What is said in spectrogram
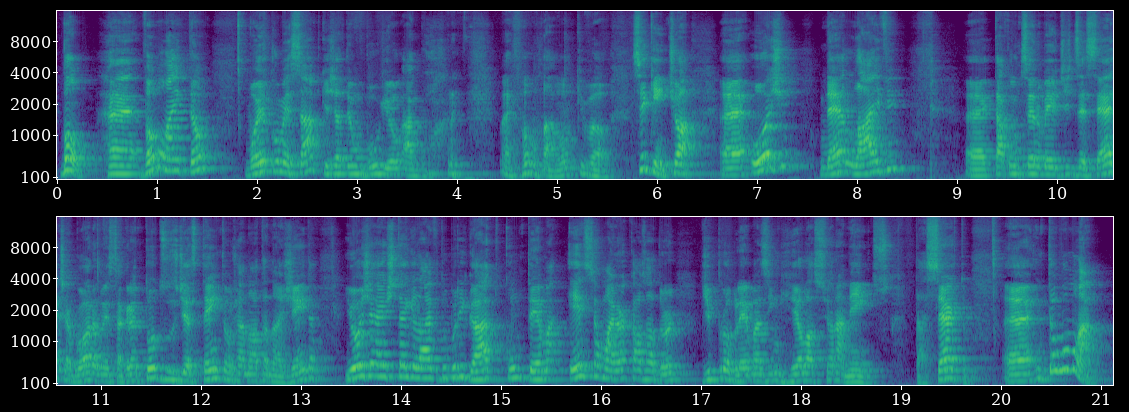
Bom, é, vamos lá então. Vou recomeçar, porque já deu um bug agora, mas vamos lá, vamos que vamos. Seguinte, ó, é, hoje, né, live é, que tá acontecendo meio dia 17 agora no Instagram, todos os dias tem, então já anota na agenda. E hoje é a hashtag live do Brigato com o tema Esse é o maior causador de problemas em relacionamentos, tá certo? É, então vamos lá.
